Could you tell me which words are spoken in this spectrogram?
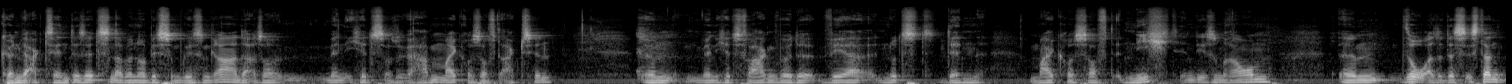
können wir Akzente setzen, aber nur bis zum gewissen Grade. Also wenn ich jetzt, also wir haben Microsoft-Aktien, ähm, wenn ich jetzt fragen würde, wer nutzt denn Microsoft nicht in diesem Raum? Ähm, so, also das ist dann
